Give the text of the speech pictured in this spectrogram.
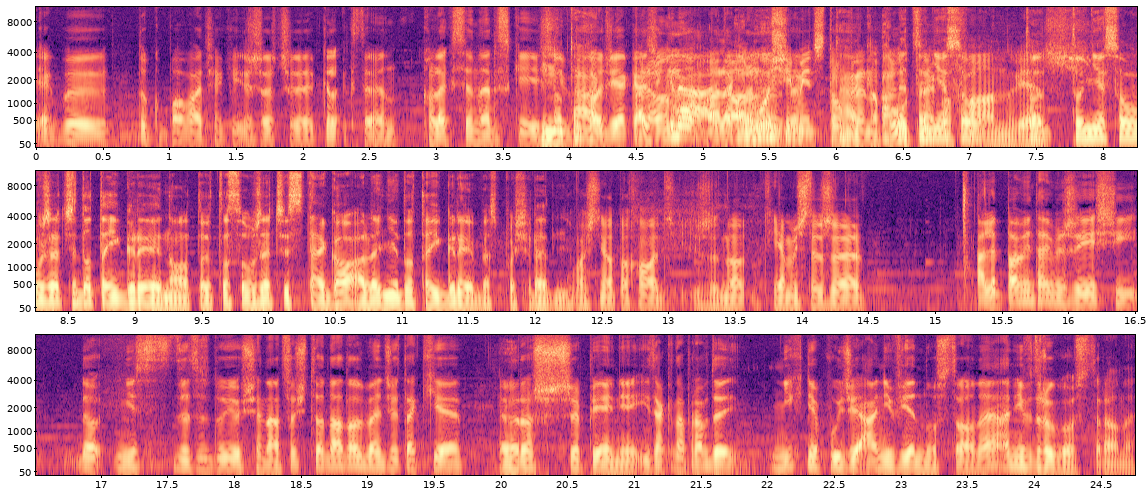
jakby dokupować jakieś rzeczy kolekcjon- kolekcjonerskie, jeśli No tak, wychodzi jakaś ale on, gra. ale tak on naprawdę- musi mieć tą grę na ale półce to nie jako są, fan, to, wiesz. to nie są rzeczy do tej gry, no, to, to są rzeczy z tego, ale nie do tej gry bezpośrednio. Właśnie o to chodzi, że no, ja myślę, że Ale pamiętajmy, że jeśli no, nie zdecydują się na coś, to nadal będzie takie rozszczepienie i tak naprawdę nikt nie pójdzie ani w jedną stronę, ani w drugą stronę.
